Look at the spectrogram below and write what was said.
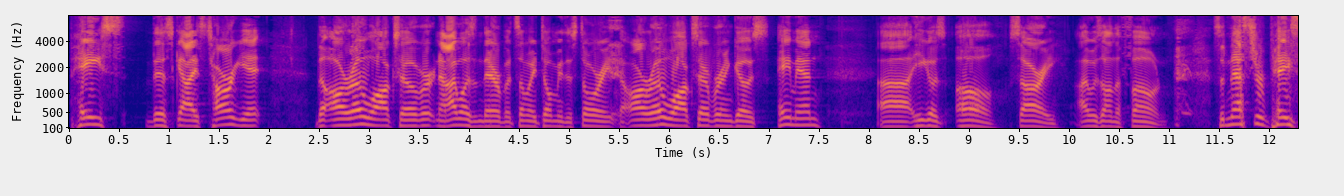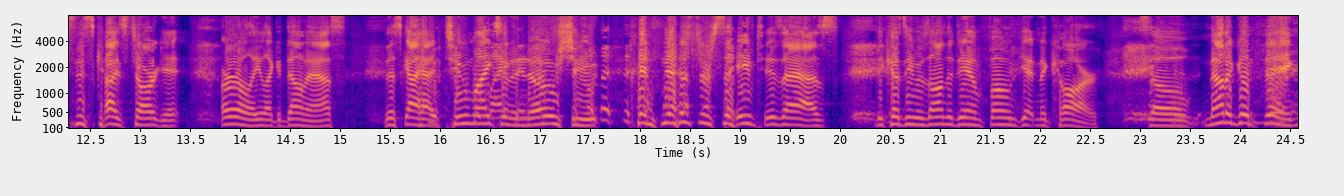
pastes this guy's target. The RO walks over. Now I wasn't there, but somebody told me the story. The RO walks over and goes, "Hey man." Uh, he goes, "Oh, sorry, I was on the phone." So Nestor paced this guy's target early, like a dumbass. This guy had two mics and a no shoot, and Nestor saved his ass because he was on the damn phone getting a car. So not a good thing,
